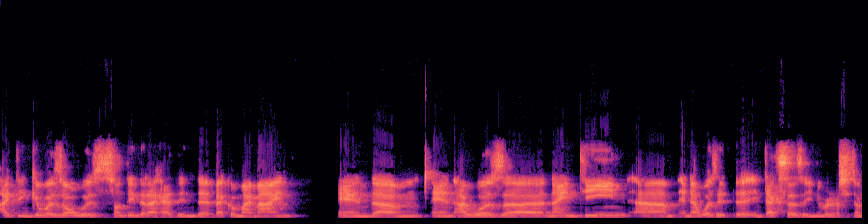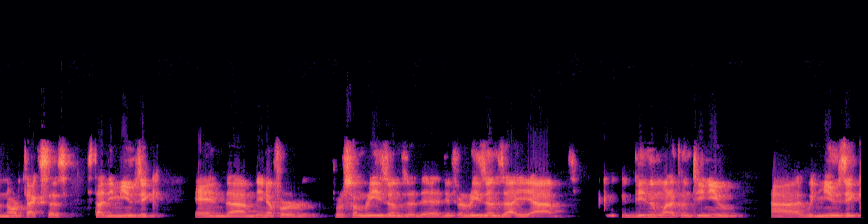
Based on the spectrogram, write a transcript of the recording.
I think, it was always something that I had in the back of my mind, and um, and I was uh, 19, um, and I was at in Texas, University of North Texas, studying music, and um, you know, for for some reasons, uh, different reasons, I uh, didn't want to continue uh, with music,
